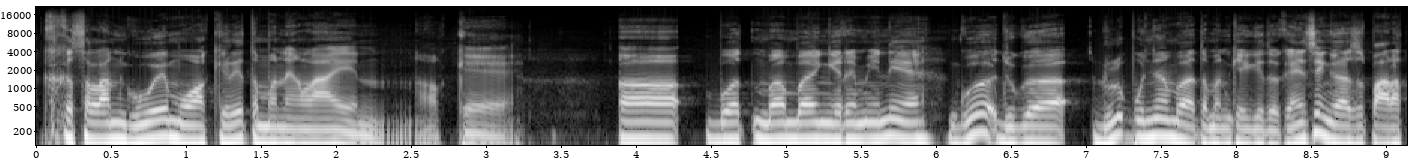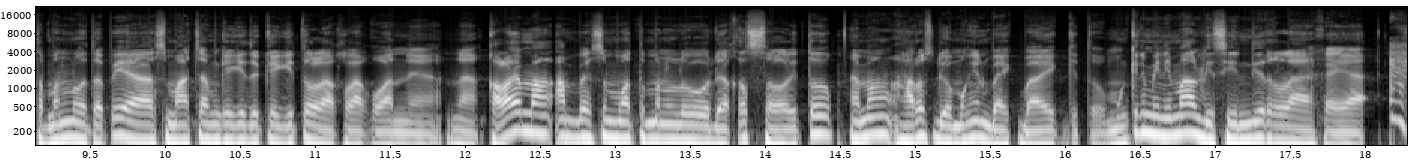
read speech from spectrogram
kekesalan gue mewakili teman yang lain oke okay. Uh, buat mbak-mbak yang ngirim ini ya, gue juga dulu punya mbak teman kayak gitu. Kayaknya sih nggak separah temen lu, tapi ya semacam kayak gitu kayak gitulah kelakuannya. Nah, kalau emang sampai semua temen lu udah kesel, itu emang harus diomongin baik-baik gitu. Mungkin minimal disindir lah kayak, eh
